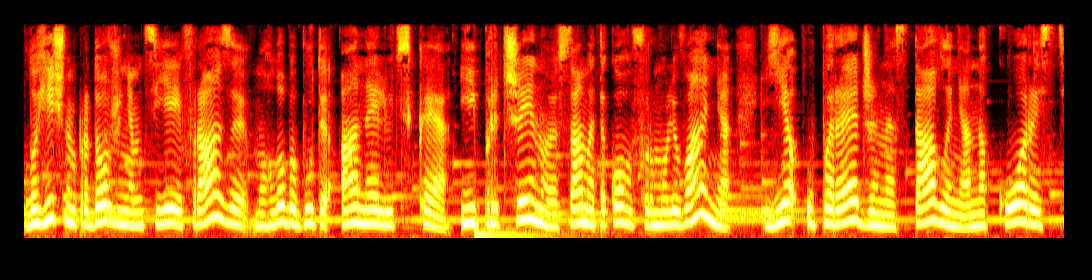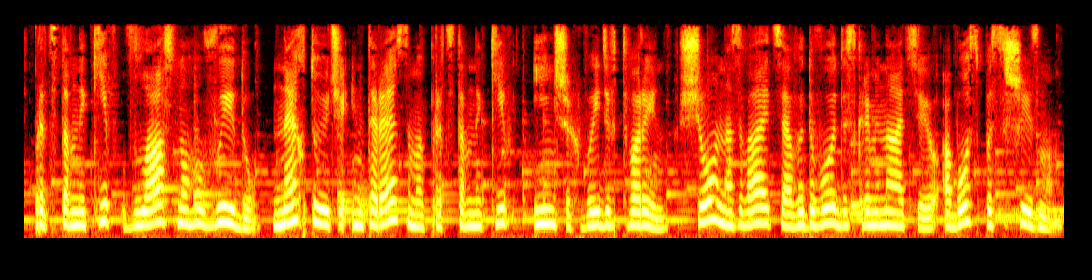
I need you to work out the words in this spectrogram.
Логічним продовженням цієї фрази могло би бути а не людське, і причиною саме такого формулювання є упереджене ставлення на користь представників власного виду, нехтуючи інтересами представників інших видів тварин, що називається видовою дискримінацією або специшизмом.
